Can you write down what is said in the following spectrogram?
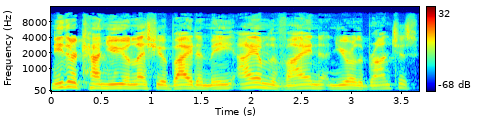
neither can you unless you abide in me. I am the vine and you are the branches.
